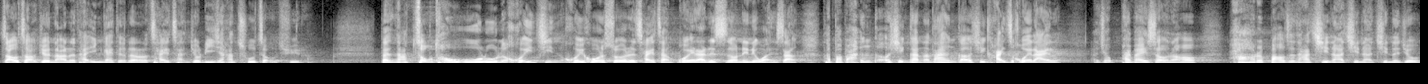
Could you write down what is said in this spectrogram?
早早就拿了他应该得到的财产，就离家出走去了。但是他走投无路了，挥尽挥霍了所有的财产，回来的时候，那天晚上，他爸爸很高兴，看到他很高兴，孩子回来了。就拍拍手，然后好好的抱着他亲啊亲啊亲的，就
